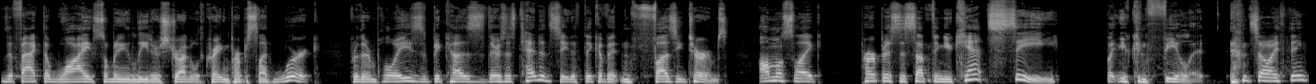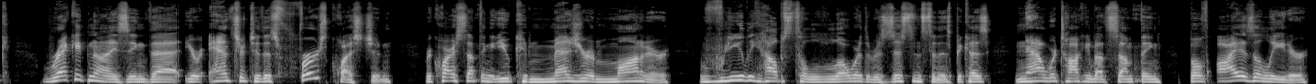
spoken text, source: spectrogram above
the fact that why so many leaders struggle with creating purpose led work for their employees is because there's this tendency to think of it in fuzzy terms, almost like purpose is something you can't see, but you can feel it. And so I think recognizing that your answer to this first question requires something that you can measure and monitor really helps to lower the resistance to this because now we're talking about something both I, as a leader,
